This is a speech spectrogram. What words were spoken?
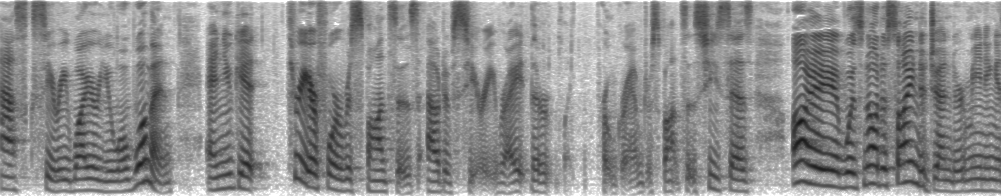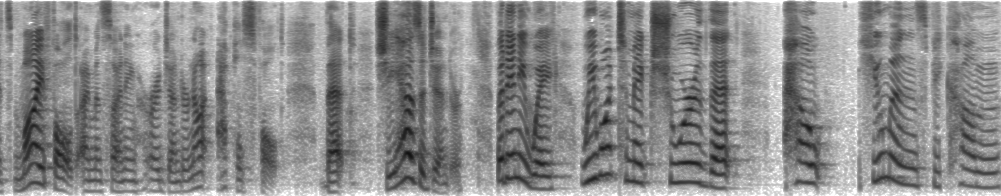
ask Siri, Why are you a woman? And you get three or four responses out of Siri, right? They're like programmed responses. She says, I was not assigned a gender, meaning it's my fault I'm assigning her a gender, not Apple's fault that she has a gender. But anyway, we want to make sure that how humans become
